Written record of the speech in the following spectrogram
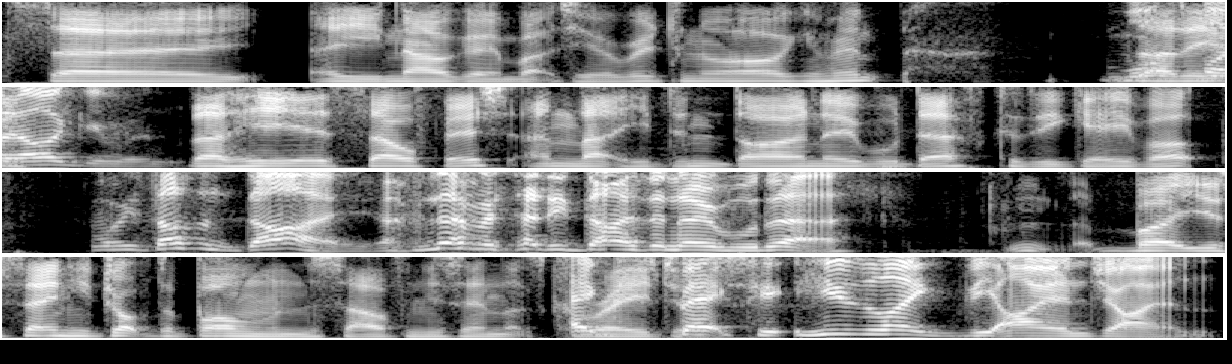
So, are you now going back to your original argument? What's That my is- argument? That he is selfish and that he didn't die a noble death because he gave up? Well, he doesn't die. I've never said he dies a noble death. But you're saying he dropped a bomb on himself and you're saying that's courageous. Expect he's like the Iron Giant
